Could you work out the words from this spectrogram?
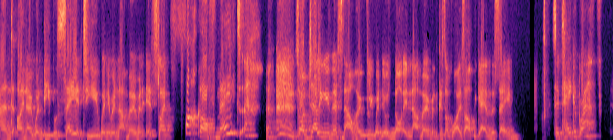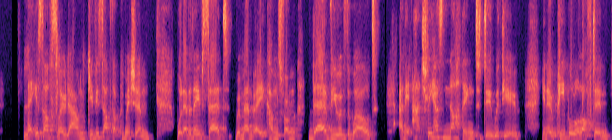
And I know when people say it to you when you're in that moment, it's like, fuck off, mate. so I'm telling you this now, hopefully, when you're not in that moment, because otherwise I'll be getting the same. So take a breath. Let yourself slow down, give yourself that permission. Whatever they've said, remember it comes from their view of the world and it actually has nothing to do with you. You know, people will often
